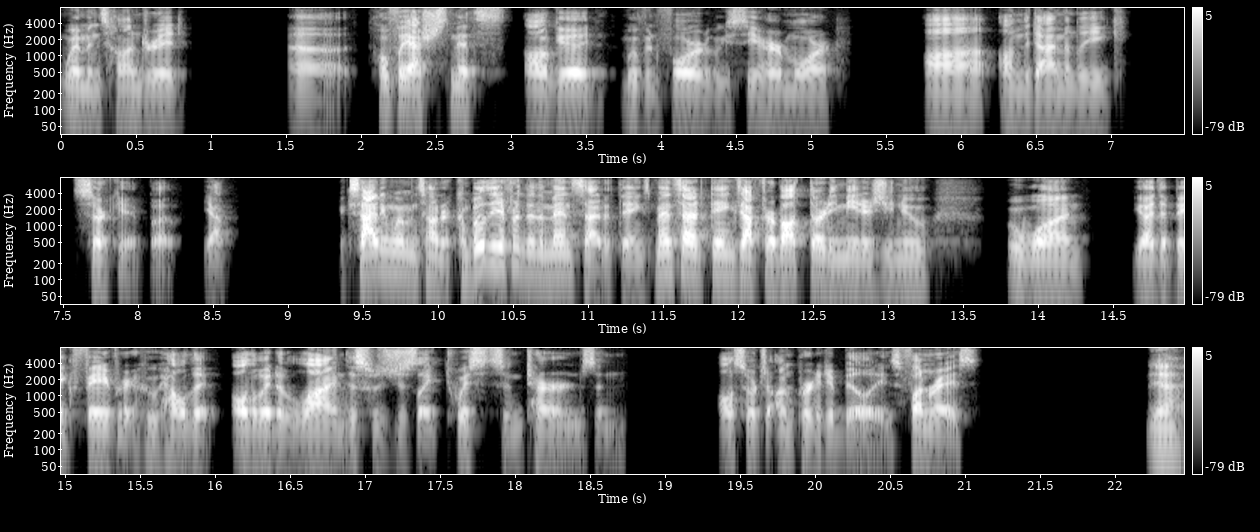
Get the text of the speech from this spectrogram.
women's hundred. Uh, hopefully Asher Smith's all good moving forward. We can see her more uh, on the Diamond League circuit. But yeah, exciting women's hundred, completely different than the men's side of things. Men's side of things, after about thirty meters, you knew who won. You had the big favorite who held it all the way to the line. This was just like twists and turns and all sorts of unpredictabilities. Fun race. Yeah.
